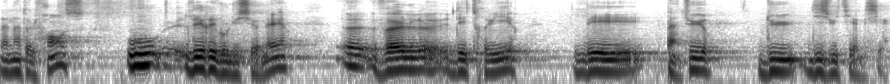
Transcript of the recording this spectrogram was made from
d'Anatole France, où les révolutionnaires euh, veulent détruire les peintures du XVIIIe siècle.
